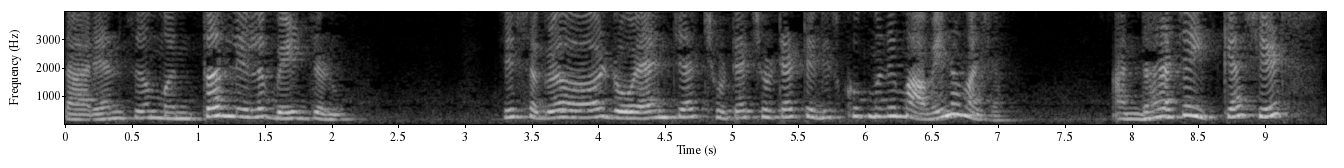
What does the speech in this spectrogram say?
ताऱ्यांचं मंतरलेलं बेट जणू हे सगळं डोळ्यांच्या छोट्या छोट्या टेलिस्कोपमध्ये मावे ना माझ्या. अंधाराच्या इतक्या शेड्स?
